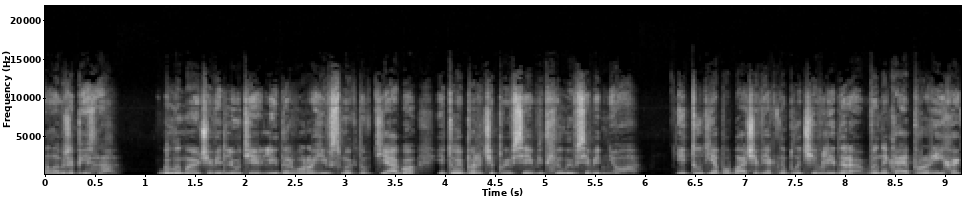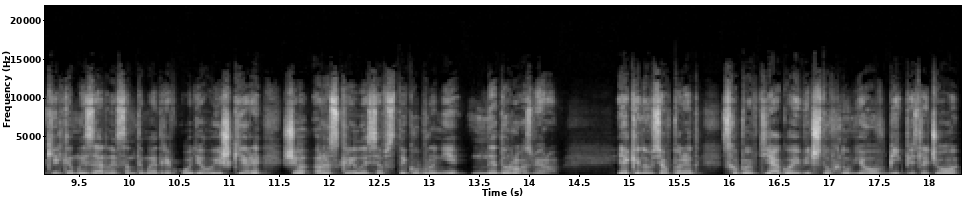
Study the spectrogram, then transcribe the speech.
але вже пізно. Билимаючи від люті, лідер ворогів смикнув Тяго, і той перечепився і відхилився від нього. І тут я побачив, як на плечі в лідера виникає проріха кілька мизерних сантиметрів одягу і шкіри, що розкрилися в стику броні не до розміру. Я кинувся вперед, схопив Тяго і відштовхнув його вбік, після чого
